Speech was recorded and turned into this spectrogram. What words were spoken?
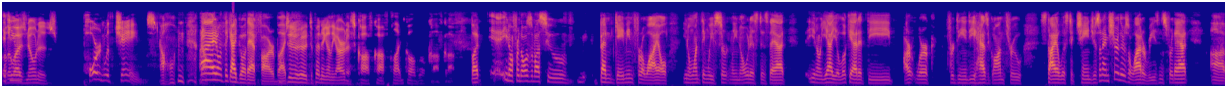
if you- otherwise known as porn with chains. Oh, I don't think I'd go that far, but D- depending on the artist, cough, cough, Clyde Caldwell, cough, cough. but eh, you know, for those of us who've been gaming for a while, you know, one thing we've certainly noticed is that you know, yeah, you look at it, the artwork for D&D has gone through stylistic changes, and I'm sure there's a lot of reasons for that. Uh,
